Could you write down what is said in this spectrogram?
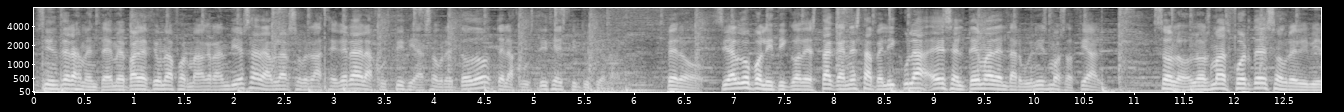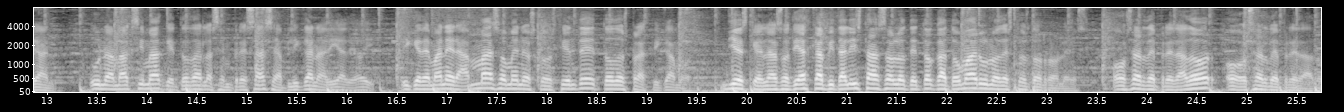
Sinceramente, me parece una forma grandiosa de hablar sobre la ceguera de la justicia, sobre todo de la justicia institucional. Pero, si algo político destaca en esta película es el tema del darwinismo social. Solo los más fuertes sobrevivirán, una máxima que todas las empresas se aplican a día de hoy, y que de manera más o menos consciente todos practicamos. Y es que en la sociedad capitalista solo te toca tomar uno de estos dos roles, o ser depredador o ser depredado.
